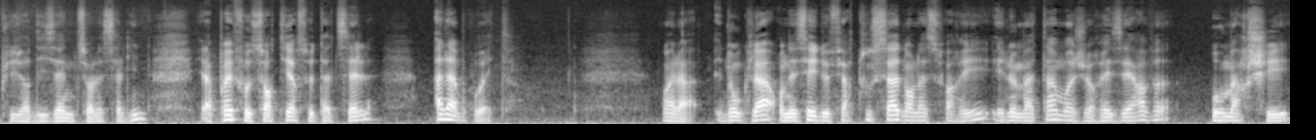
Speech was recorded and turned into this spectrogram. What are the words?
plusieurs dizaines sur la saline. Et après, il faut sortir ce tas de sel à la brouette. Voilà. Et donc là, on essaye de faire tout ça dans la soirée. Et le matin, moi, je réserve au marché,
